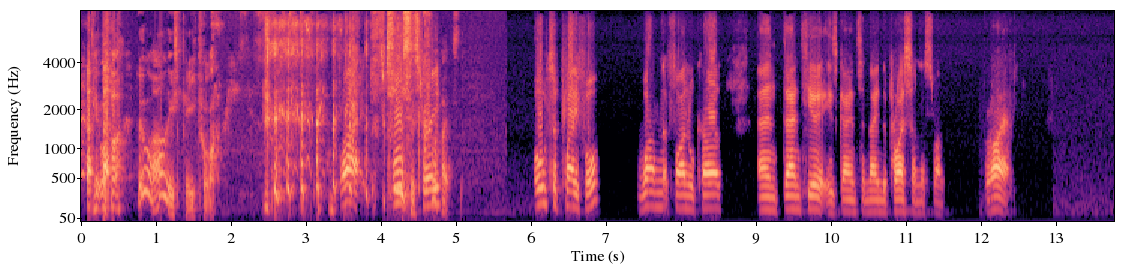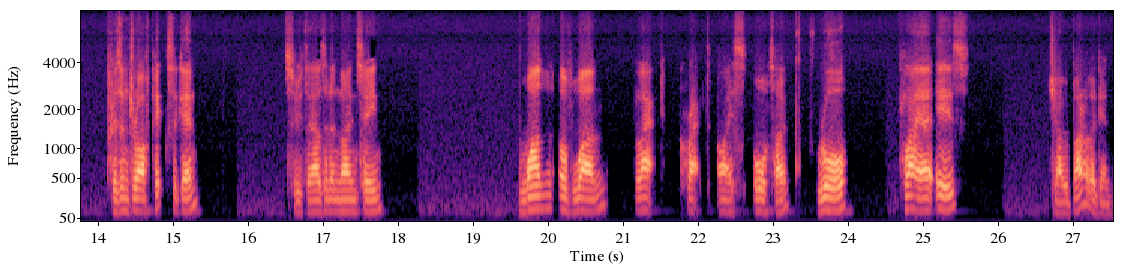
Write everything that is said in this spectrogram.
who, are, who are these people? Right, Jesus three. Christ! all to play for. One final card, and Dan Hewitt is going to name the price on this one. Right. Prism draft picks again. 2019. One of one black cracked ice auto. Raw player is Joe Burrow again.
